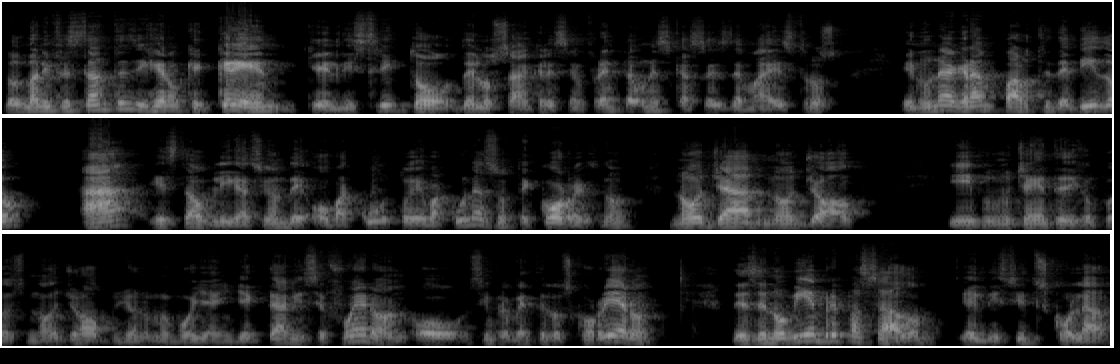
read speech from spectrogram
Los manifestantes dijeron que creen que el distrito de Los Ángeles se enfrenta a una escasez de maestros en una gran parte debido a esta obligación de o, de vacunas o te corres, ¿no? No jab, no job. Y pues mucha gente dijo, pues no job, yo no me voy a inyectar y se fueron o simplemente los corrieron. Desde noviembre pasado, el distrito escolar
